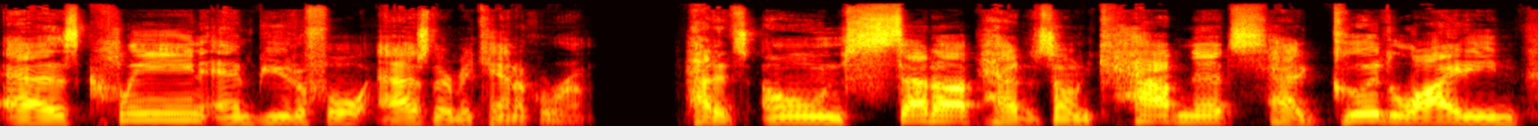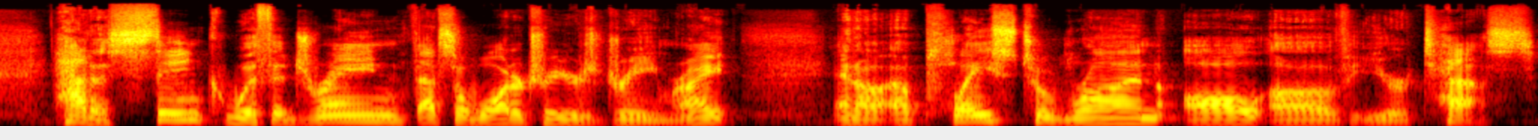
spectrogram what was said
as clean and beautiful as their mechanical room. Had its own setup, had its own cabinets, had good lighting, had a sink with a drain. That's a water treater's dream, right? And a, a place to run all of your tests.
